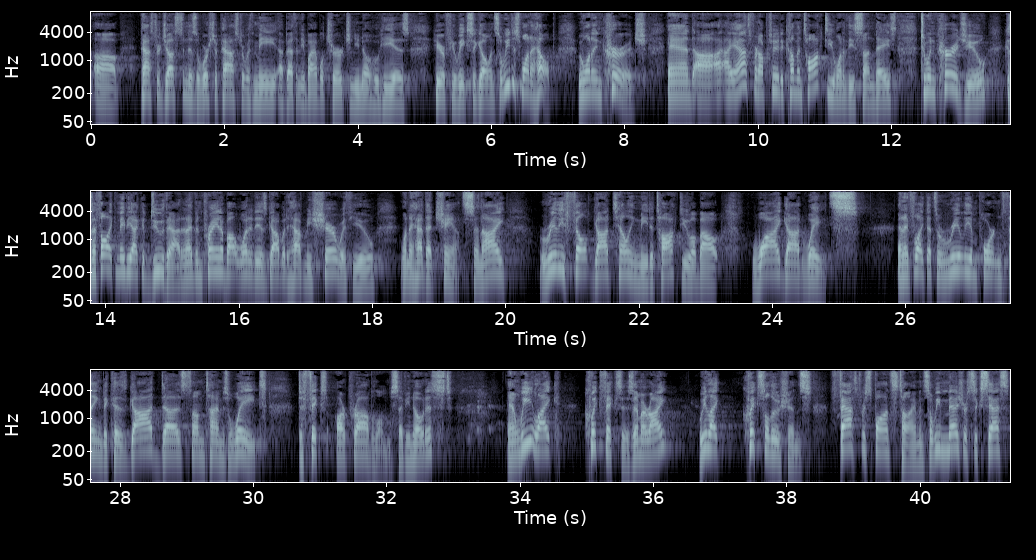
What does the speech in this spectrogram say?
Pastor Justin is a worship pastor with me at Bethany Bible Church, and you know who he is here a few weeks ago. And so we just want to help. We want to encourage. And uh, I asked for an opportunity to come and talk to you one of these Sundays to encourage you, because I felt like maybe I could do that. And I've been praying about what it is God would have me share with you when I had that chance. And I really felt God telling me to talk to you about why God waits. And I feel like that's a really important thing because God does sometimes wait to fix our problems. Have you noticed? And we like quick fixes. Am I right? We like quick solutions, fast response time. And so we measure success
